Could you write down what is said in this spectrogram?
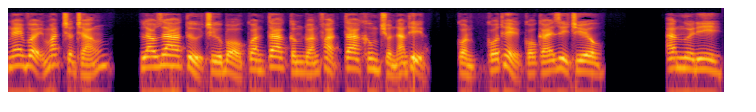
nghe vậy mắt trợn trắng, lao ra tử trừ bỏ quan ta cấm đoán phạt ta không chuẩn ăn thịt, còn có thể có cái gì chiêu. Ăn người đi.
